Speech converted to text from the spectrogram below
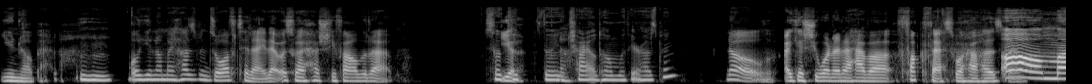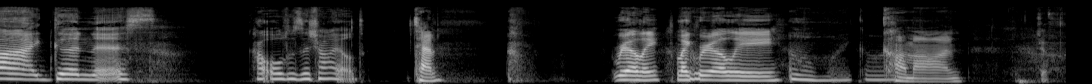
You know better. Mm-hmm. Well, you know, my husband's off today. That was why- how she followed it up. So Yeah. keep the child home with your husband. No, I guess she wanted to have a fuck fest with her husband. Oh my goodness! How old was the child? 10. Really? Like, really? Oh my god! Come on. Just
